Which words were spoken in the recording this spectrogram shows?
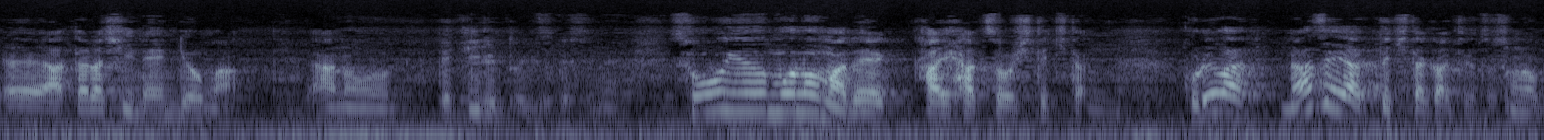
えー新しい燃料があのできるというですね。そういうものまで開発をしてきた。これはなぜやってきたかというとその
